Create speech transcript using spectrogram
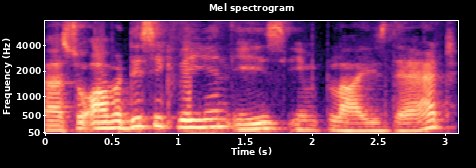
Uh, so our this equation is implies that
